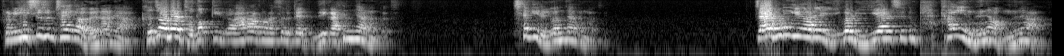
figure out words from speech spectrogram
그럼 이 수준 차이가 왜 나냐? 그 전에 도덕기가 하라고 했을 때 네가 했냐는 거지. 책이 읽었냐는 거지. 짧은 기간에 이걸 이해할 수 있는 바탕이 있느냐 없느냐.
